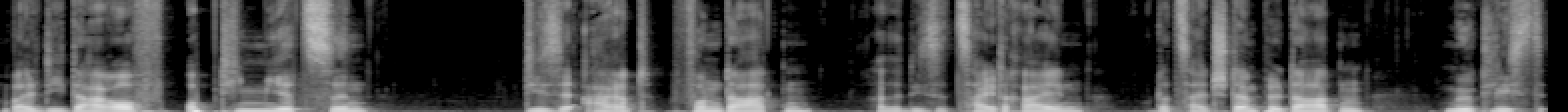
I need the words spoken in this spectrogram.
weil die darauf optimiert sind, diese Art von Daten, also diese Zeitreihen oder Zeitstempeldaten, möglichst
